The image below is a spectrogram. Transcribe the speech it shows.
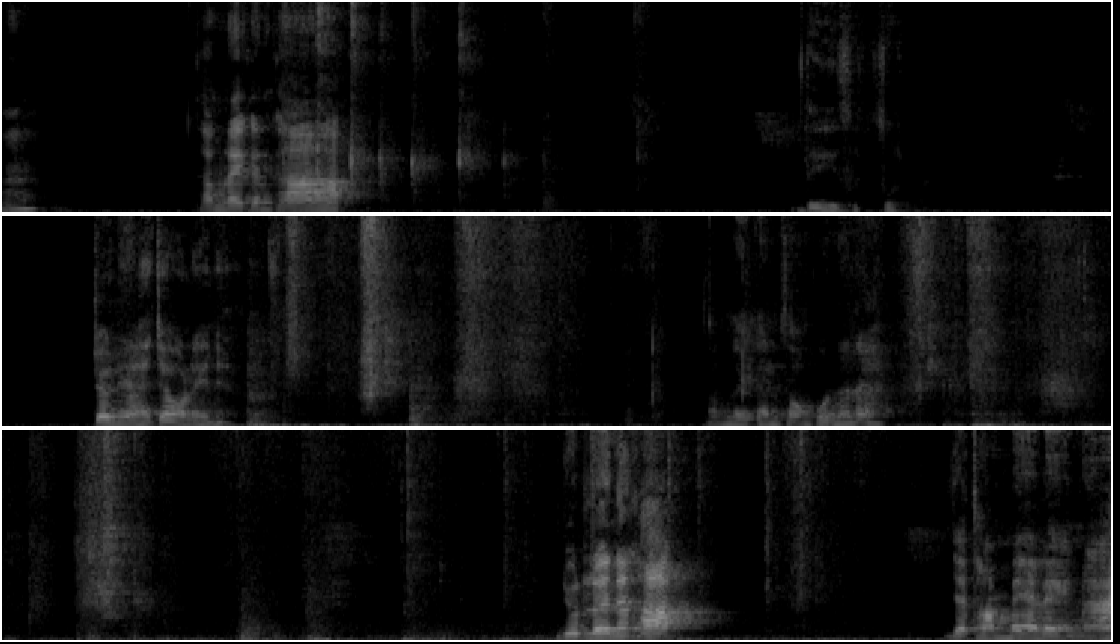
หืมทำอะไรกันครับ ดีสุดๆ เจ้าเนี่ยเจ้าอะไรเนี่ยทำอะไรกันสองคนนั้นน่ะ หยุดเลยนะครับอย่าทำแม่แรงนะ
